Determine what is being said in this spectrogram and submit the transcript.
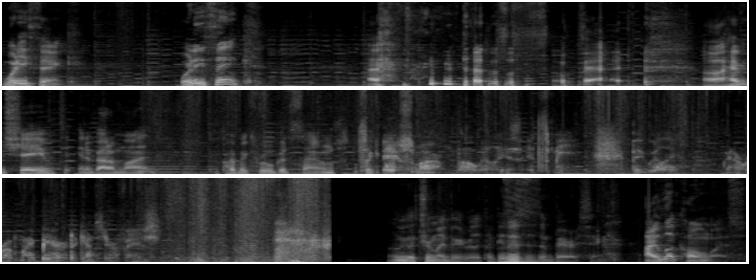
What do you think? What do you think? this is so bad. Uh, I haven't shaved in about a month. It Probably makes real good sounds. It's like ASMR. Oh, Willies, it's me, Big Willie. I'm gonna rub my beard against your face. Let me go trim my beard really quick, because this is embarrassing. I look homeless.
